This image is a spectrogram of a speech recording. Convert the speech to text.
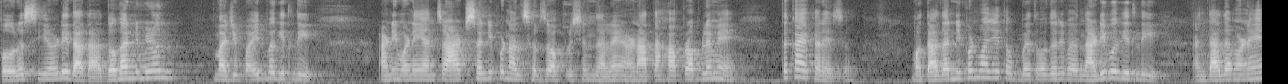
पौरसिंह आणि दादा दोघांनी मिळून माझी फाईल बघितली. आणि म्हणे यांचं आठ साली पण अल्सरचं ऑपरेशन झालं आहे आणि आता हा प्रॉब्लेम आहे. तर काय करायचं? मग दादांनी पण माझी तब्येत वगैरे नाडी बघितली. आणि दादा म्हणे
